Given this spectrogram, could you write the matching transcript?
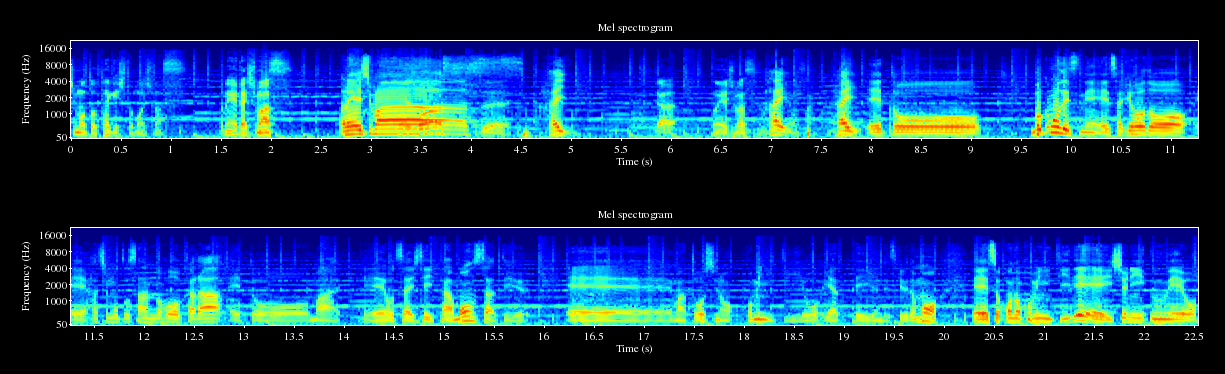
橋本武史と申します。お願いいたします。お願いします。はい。じゃあお願いします。はい。はい。えっ、と僕もですね、えー先ほど、えー橋本さんの方から、えっとまあえーお伝えしていたモンスターという、えーまあ、投資のコミュニティをやっているんですけれども、えーそこのコミュニティで、えー一緒に運営を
